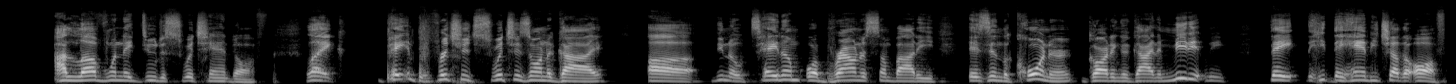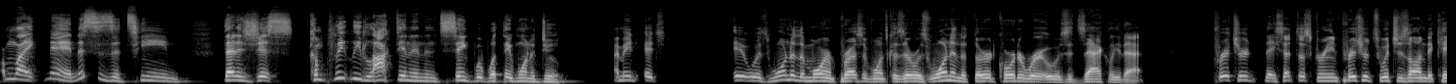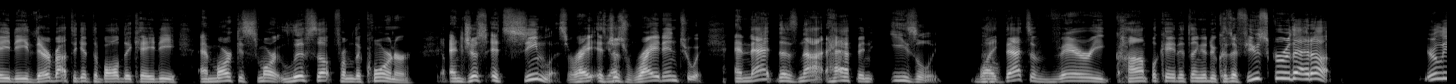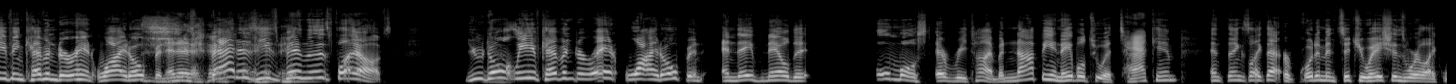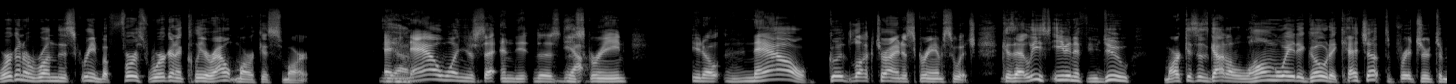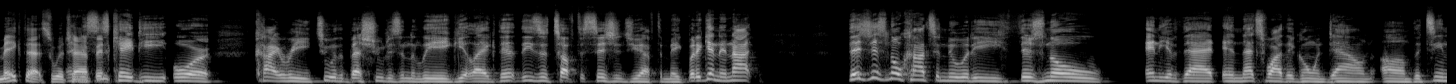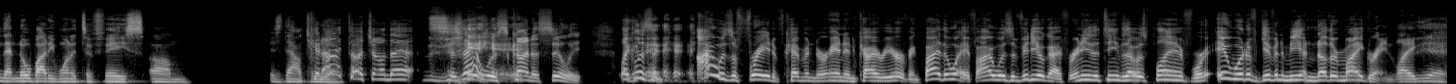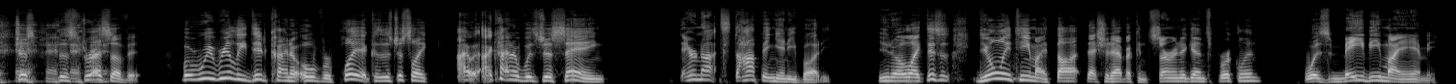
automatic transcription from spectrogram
I love when they do the switch handoff. Like Payton Pritchard switches on a guy. Uh, you know, Tatum or Brown or somebody is in the corner guarding a guy, and immediately they he, they hand each other off. I'm like, man, this is a team that is just completely locked in and in sync with what they want to do. I mean, it's it was one of the more impressive ones because there was one in the third quarter where it was exactly that. Pritchard, they set the screen. Pritchard switches on to KD. They're about to get the ball to KD, and Marcus Smart lifts up from the corner, Yep. and just it's seamless, right? It's Yep. just right into it, and that does not happen easily. No. Like that's a very complicated thing to do because if you screw that up, you're leaving Kevin Durant wide open. And as bad as he's been in this playoffs, you don't leave Kevin Durant wide open, and they've nailed it almost every time. But not being able to attack him and things like that, or put him in situations where like we're gonna run this screen, but first we're gonna clear out Marcus Smart. And yeah. now when you're setting the, the, the Yeah. screen, you know, now good luck trying to scram switch. Because at least even if you do, Marcus has got a long way to go to catch up to Pritchard to make that switch and this happen. is KD or Kyrie, two of the best shooters in the league. Like th- these are tough decisions you have to make. But again, they're not. There's just no continuity. There's no any of that, and that's why they're going down. Um, the team that nobody wanted to face um, is down three. Can I touch on that? Because that was kind of silly. Like, listen, I was afraid of Kevin Durant and Kyrie Irving. By the way, if I was a video guy for any of the teams I was playing for, it would have given me another migraine. Like, yeah. just the stress of it. But we really did kind of overplay it because it's just like I, I kind of was just saying they're not stopping anybody. You know, Mhm. like this is the only team I thought that should have a concern against Brooklyn was maybe Miami.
